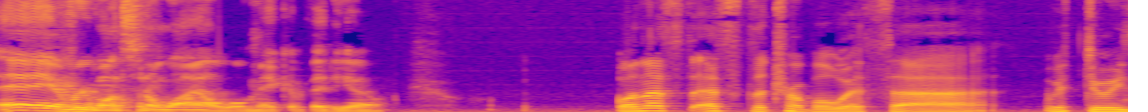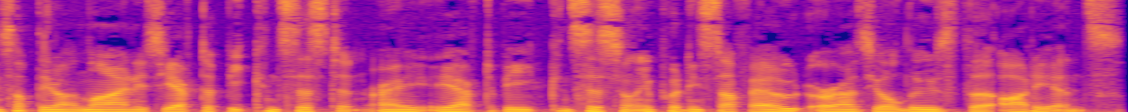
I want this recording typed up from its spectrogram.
hey, every once in a while we'll make a video. Well, that's that's the trouble with uh, with doing something online is you have to be consistent, right? You have to be consistently putting stuff out, or else you'll lose the audience.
